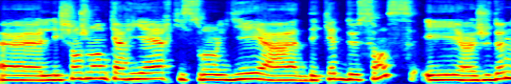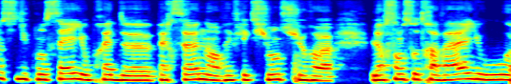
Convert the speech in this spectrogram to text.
euh, les changements de carrière qui sont liés à des quêtes de sens et euh, je donne aussi du conseil auprès de personnes en réflexion sur euh, leur sens au travail ou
